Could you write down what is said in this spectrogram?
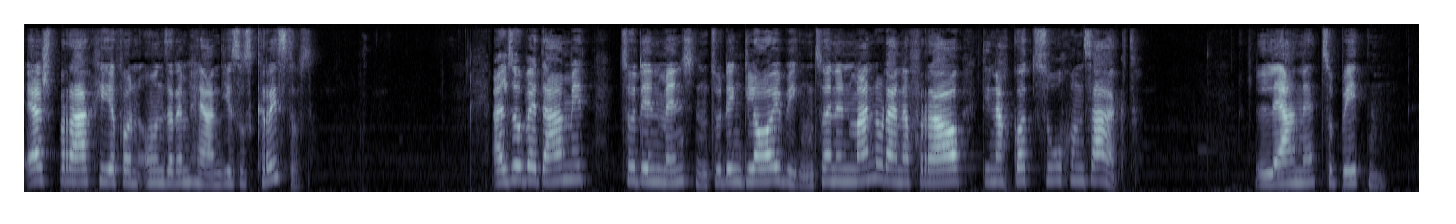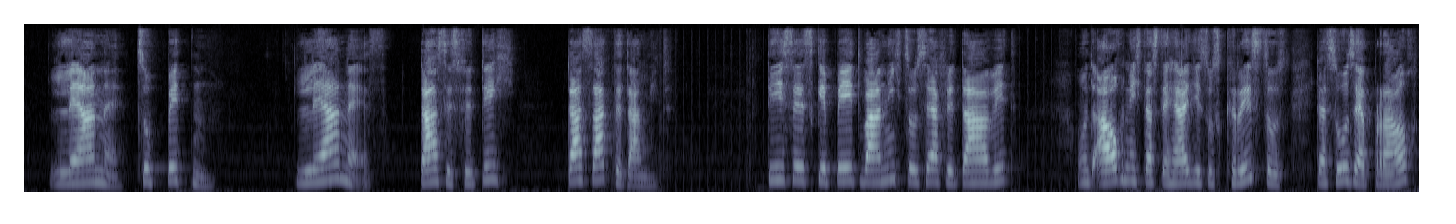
er sprach hier von unserem Herrn Jesus Christus. Als ob er damit zu den Menschen, zu den Gläubigen, zu einem Mann oder einer Frau, die nach Gott suchen, sagt. Lerne zu beten. Lerne zu bitten. Lerne es. Das ist für dich. Das sagt er damit. Dieses Gebet war nicht so sehr für David und auch nicht, dass der Herr Jesus Christus das so sehr braucht,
